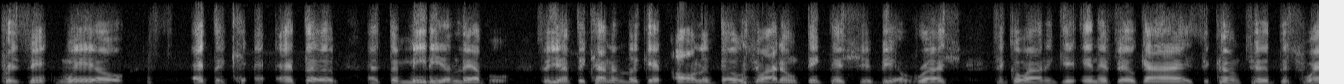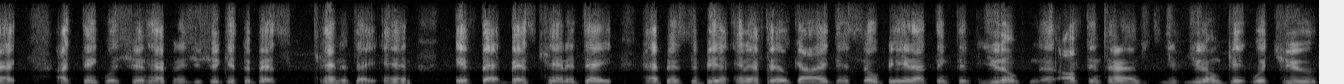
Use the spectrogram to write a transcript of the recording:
present well at the at the at the media level? So you have to kind of look at all of those. So I don't think there should be a rush to go out and get NFL guys to come to the SWAC. I think what should happen is you should get the best candidate. And if that best candidate happens to be an NFL guy, then so be it. I think that you don't. Oftentimes, you, you don't get what you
